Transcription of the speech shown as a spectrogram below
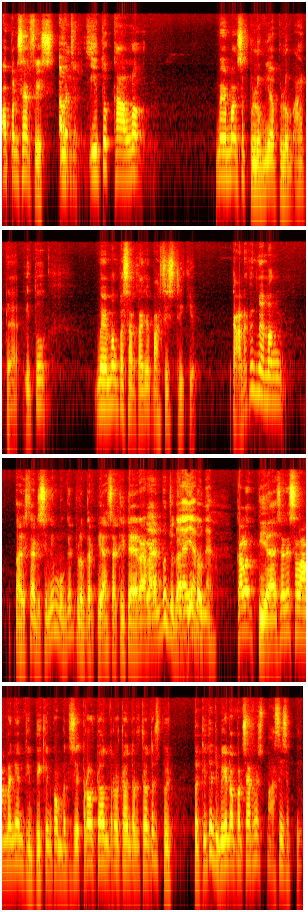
open service, Open service. itu kalau memang sebelumnya belum ada, itu memang pesertanya pasti sedikit. Karena kan memang barista di sini mungkin belum terbiasa. Di daerah Ya, lain pun juga ya, ya, gitu. benar. kalau biasanya selama ini yang dibikin kompetisi throwdown, throwdown, throwdown, terus be- begitu dibikin open service pasti sepi.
